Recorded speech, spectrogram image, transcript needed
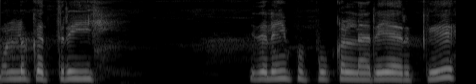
முள்ளுக்கத்திரி இதுலேயும் இப்போ பூக்கள் நிறைய இருக்குது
